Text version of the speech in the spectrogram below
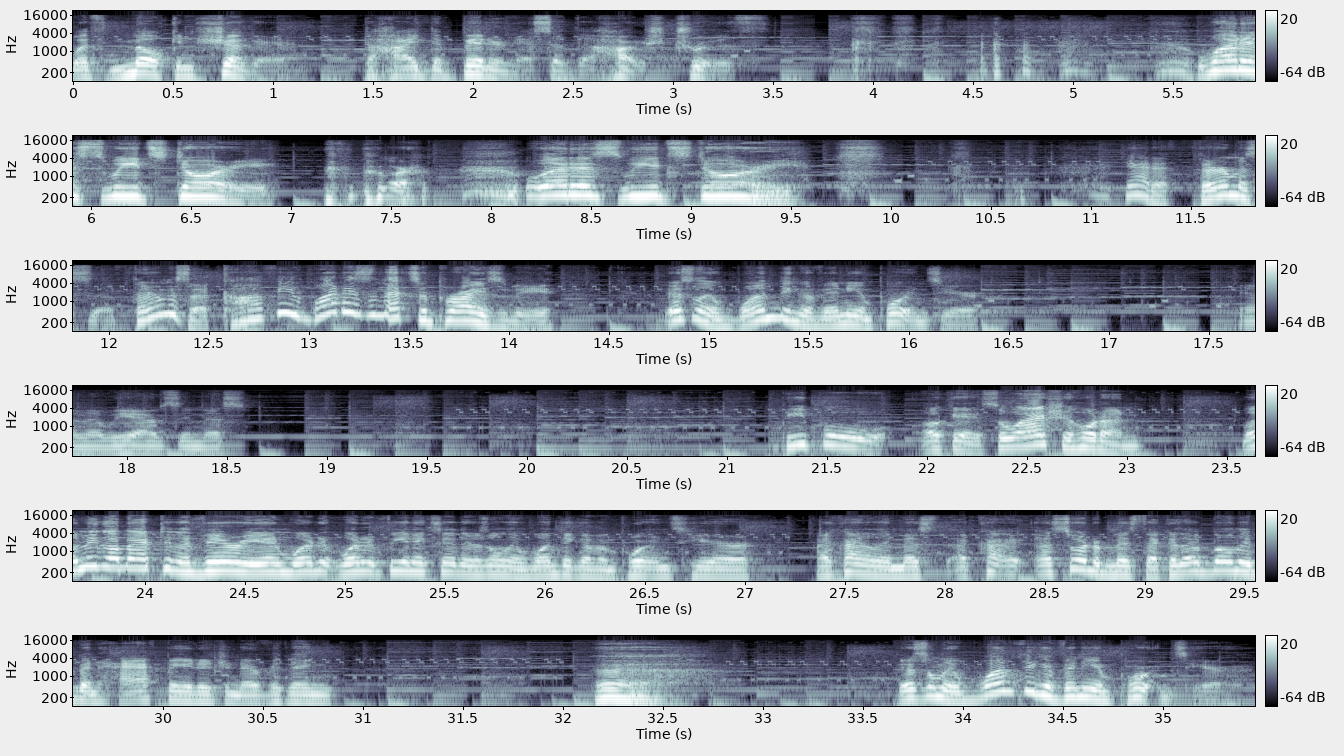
With milk and sugar, to hide the bitterness of the harsh truth. what a sweet story! or, what a sweet story! yeah, a thermos, a thermos of coffee? Why doesn't that surprise me? There's only one thing of any importance here. And then we have seen this. People... Okay, so actually, hold on. Let me go back to the very end. What, what did Phoenix say? There's only one thing of importance here. I kind of missed... I, I sort of missed that, because I've only been half paying attention to everything. There's only one thing of any importance here.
